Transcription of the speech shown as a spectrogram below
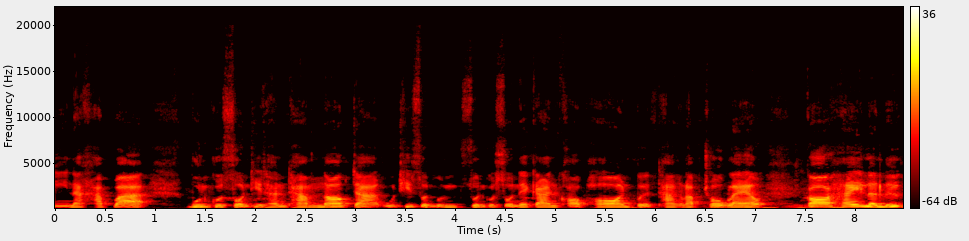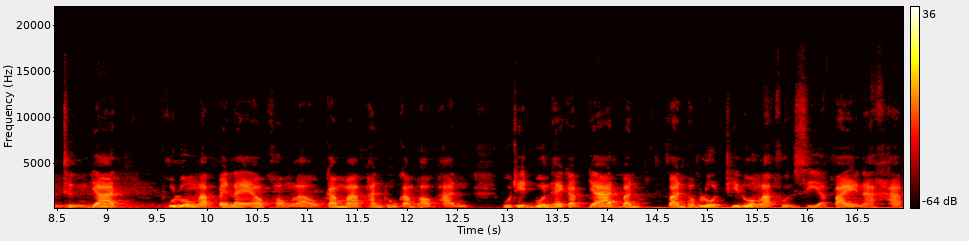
นี้นะครับว่า บุญกุศลที่ท่านทำนอกจากอุทิศส่วนบุญส่วนกุศลในการขอพร เปิดทางรับโชคแล้ว ก็ให้ระลึกถึงญาติผู้ล่วงลับไปแล้วของเรากรรมพันธุกรรมเผ่าพันธุ์อุทิศบุญให้กับญาติบรรพบุรุษที่ล่วงลับสูญเสียไปนะครับ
